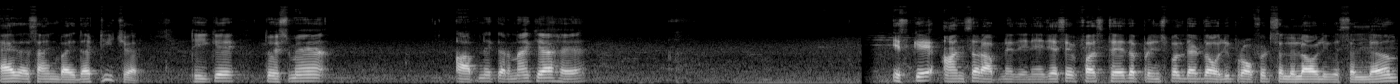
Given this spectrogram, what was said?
as assign by the teacher ठीक है? तो इसमें आपने करना क्या है? इसके आंसर आपने देने हैं। जैसे फ़र्स्ट है the principle that the Holy Prophet सल्लल्लाहु अलैहि वसल्लम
